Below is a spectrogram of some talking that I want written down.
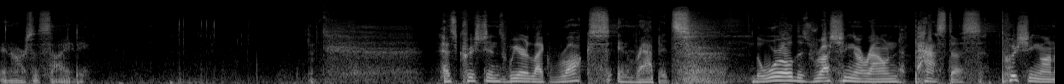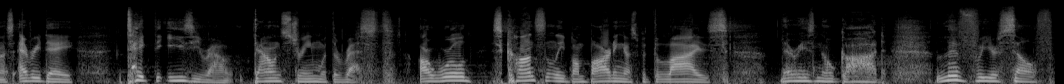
in our society. As Christians, we are like rocks in rapids. The world is rushing around past us, pushing on us every day. Take the easy route, downstream with the rest. Our world is constantly bombarding us with the lies. There is no God. Live for yourself.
